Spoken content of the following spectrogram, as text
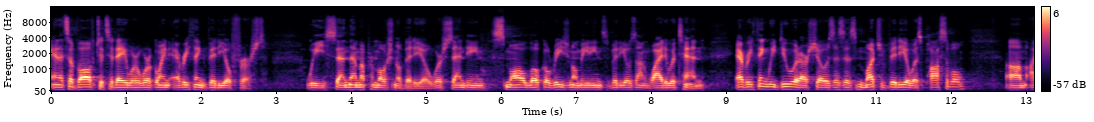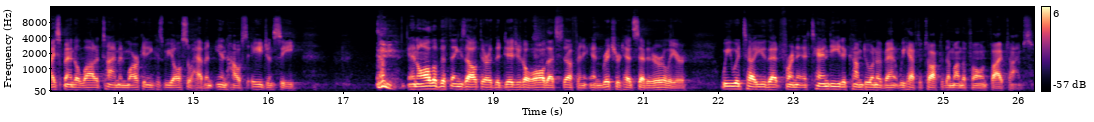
and it's evolved to today where we're going everything video first. We send them a promotional video. We're sending small local regional meetings videos on why to attend. Everything we do at our shows is as much video as possible. Um, I spend a lot of time in marketing because we also have an in-house agency. and all of the things out there, the digital, all that stuff, and, and Richard had said it earlier, we would tell you that for an attendee to come to an event, we have to talk to them on the phone five times.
